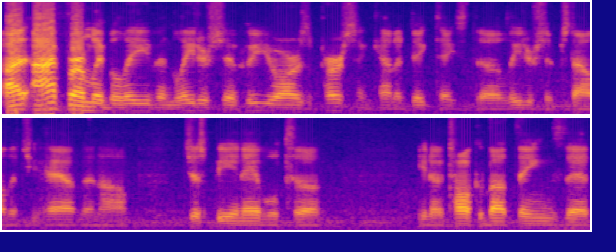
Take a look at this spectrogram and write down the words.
I, I, firmly believe in leadership. Who you are as a person kind of dictates the leadership style that you have, and um, just being able to, you know, talk about things that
